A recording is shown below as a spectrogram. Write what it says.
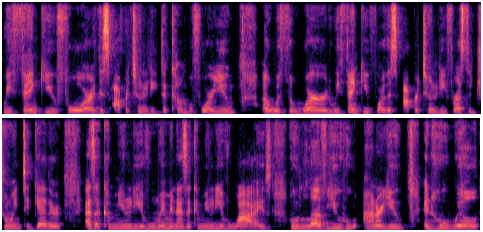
We thank you for this opportunity to come before you uh, with the word. We thank you for this opportunity for us to join together as a community of women, as a community of wives who love you, who honor you, and who will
